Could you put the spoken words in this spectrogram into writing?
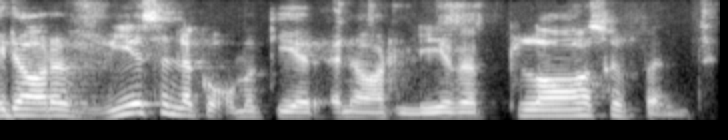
het daar 'n wesenlike ommekeer in haar lewe plaasgevind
